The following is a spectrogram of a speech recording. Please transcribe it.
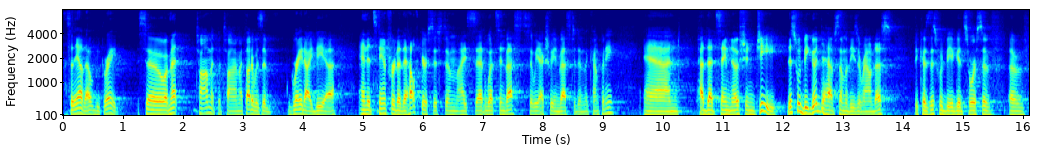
I said, Yeah, that would be great. So I met Tom at the time. I thought it was a great idea. And at Stanford, at the healthcare system, I said, let's invest. So we actually invested in the company and had that same notion gee, this would be good to have some of these around us because this would be a good source of, of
